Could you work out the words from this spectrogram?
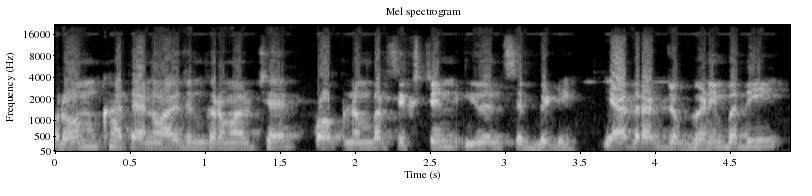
રોમ ખાતે આનું આયોજન કરવામાં આવ્યું છે. કોપ નંબર સિક્સટીન યુએનસીબીટી યાદ રાખજો, ઘણી બધી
